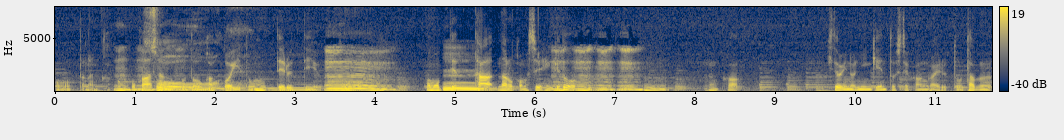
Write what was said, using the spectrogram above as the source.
思ったなんか、うんお母さんのことをかっこいいと思ってるっていうこうん。とを思ってたなのかもしれへんけど、うん、なんか一人の人間として考えると多分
